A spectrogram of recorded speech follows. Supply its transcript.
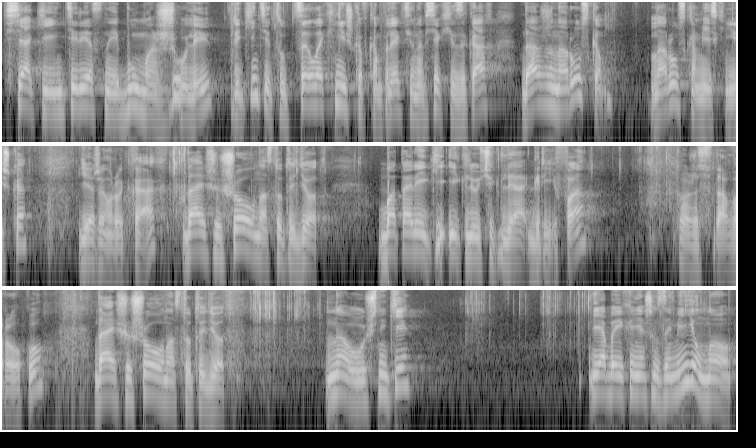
всякие интересные бумажули. Прикиньте, тут целая книжка в комплекте на всех языках, даже на русском. На русском есть книжка, держим в руках. Дальше что у нас тут идет? Батарейки и ключик для грифа, тоже сюда в руку. Дальше что у нас тут идет? Наушники. Я бы их, конечно, заменил, но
